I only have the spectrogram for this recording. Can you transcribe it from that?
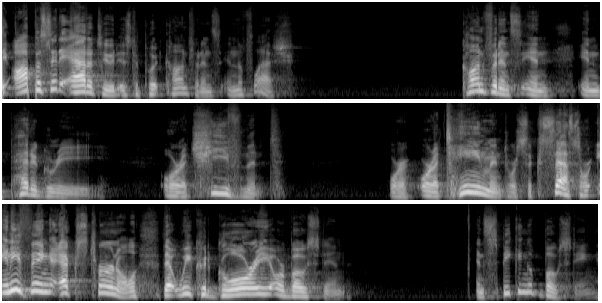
The opposite attitude is to put confidence in the flesh. Confidence in, in pedigree or achievement or, or attainment or success or anything external that we could glory or boast in. And speaking of boasting,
